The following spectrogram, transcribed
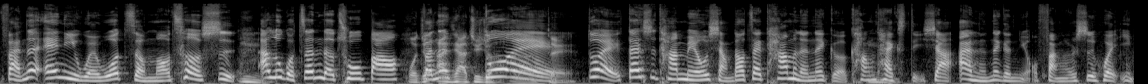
反正 anyway 我怎么测试、嗯、啊？如果真的出包，我就按下去就对对对。但是他没有想到，在他们的那个 context 底下、嗯、按了那个钮，反而是会引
